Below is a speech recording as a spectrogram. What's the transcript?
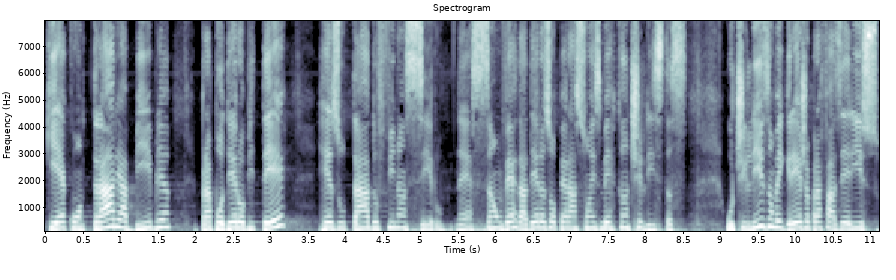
que é contrária à Bíblia para poder obter resultado financeiro. Né? São verdadeiras operações mercantilistas. Utilizam a igreja para fazer isso,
